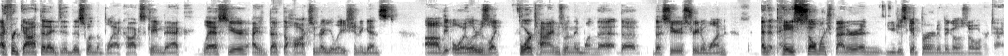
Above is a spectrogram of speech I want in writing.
I forgot that I did this when the Blackhawks came back last year. I bet the Hawks in regulation against uh, the Oilers like four times when they won the, the the series three to one, and it pays so much better, and you just get burned if it goes to overtime.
